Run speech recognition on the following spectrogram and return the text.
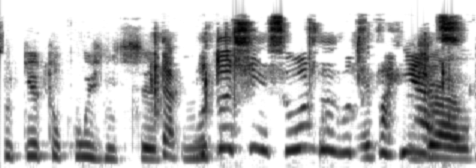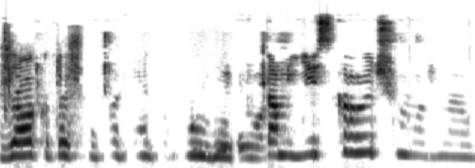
Тут нету кузницы. Так, Не- вот очень сложно вот это понять. жалко. Жалко то, что тут нету кузницы. Там есть, короче, можно.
